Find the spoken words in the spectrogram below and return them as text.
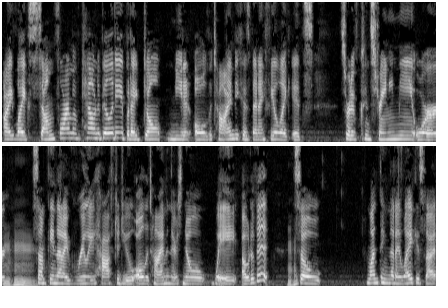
I like some form of accountability, but I don't need it all the time because then I feel like it's sort of constraining me or Mhm. something that I really have to do all the time and there's no way out of it. Mhm. So, one thing that I like is that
